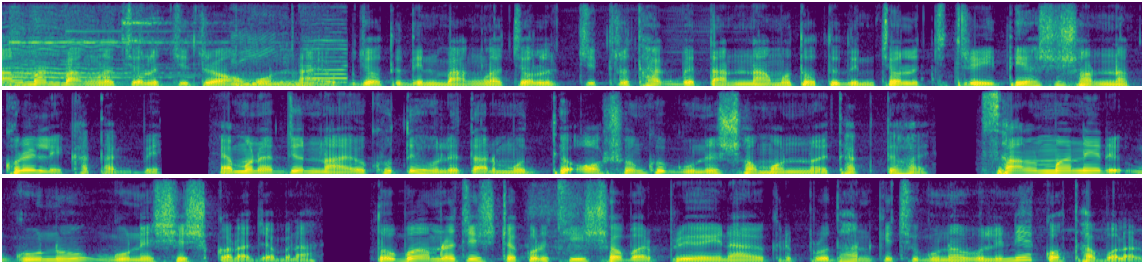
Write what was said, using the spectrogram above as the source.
সালমান বাংলা চলচ্চিত্রের অমর নায়ক। যতদিন বাংলা চলচ্চিত্র থাকবে, তার নামও ততদিন চলচ্চিত্রের ইতিহাসে স্বর্ণাক্ষরে লেখা থাকবে। এমন একজন নায়ক হতে হলে তার মধ্যে অসংখ্য গুণের সমন্বয় থাকতে হয়। সালমানের গুণও গুণে শেষ করা যাবে না। তবু আমরা চেষ্টা করেছি সবার প্রিয় এই নায়কের প্রধান কিছু গুণাবলী নিয়ে কথা বলার।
